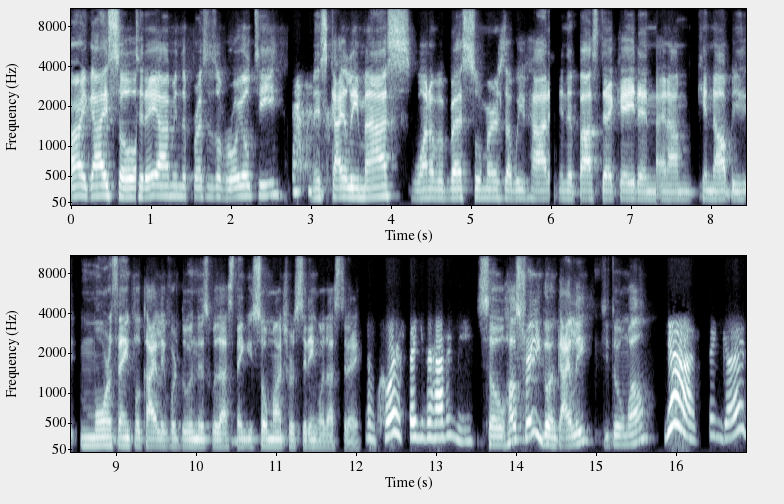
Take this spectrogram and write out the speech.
All right, guys. So today I'm in the presence of royalty, Miss Kylie Masse, one of the best swimmers that we've had in the past decade. And, and I cannot be more thankful, Kylie, for doing this with us. Thank you so much for sitting with us today. Of course. Thank you for having me. So, how's training going, Kylie? You doing well? Yeah, it's been good.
